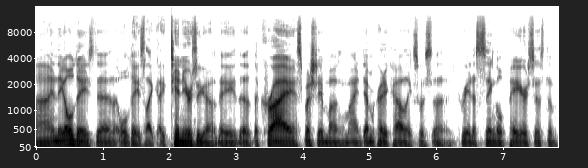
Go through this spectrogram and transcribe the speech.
Uh, in the old days, the, old days, like, like 10 years ago, they, the, the cry, especially among my Democratic colleagues, was to create a single payer system.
